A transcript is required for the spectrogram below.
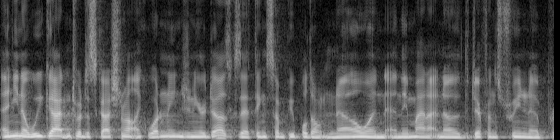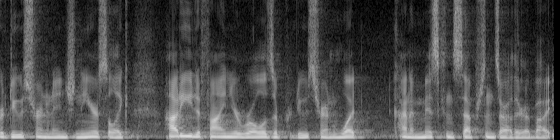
and you know, we got into a discussion about like what an engineer does because I think some people don't know, and and they might not know the difference between a producer and an engineer. So, like, how do you define your role as a producer, and what kind of misconceptions are there about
